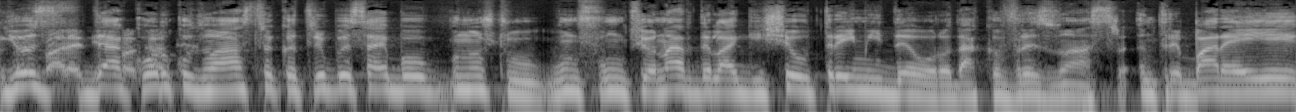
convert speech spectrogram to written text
eu sunt de acord păcate. cu dumneavoastră că trebuie să aibă, nu știu, un funcționar de la ghișeu 3000 de euro, dacă vreți dumneavoastră. Întrebarea e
